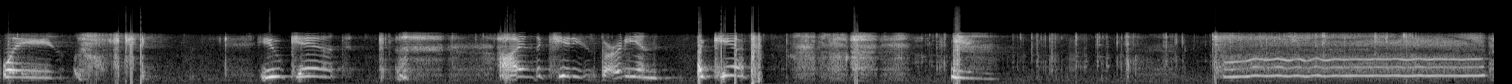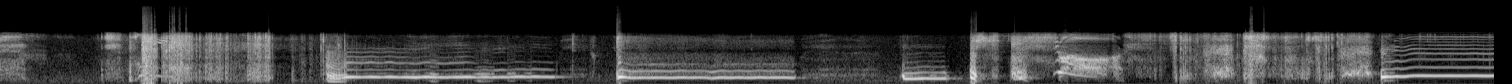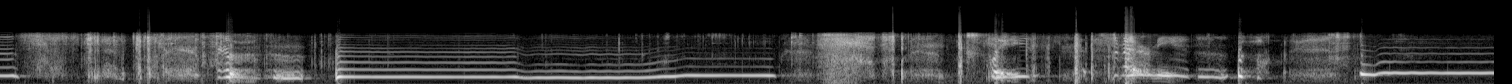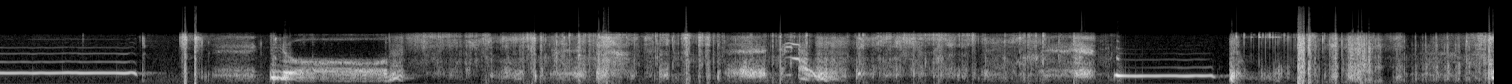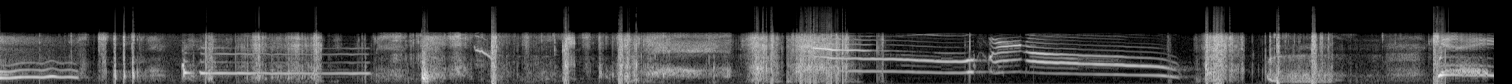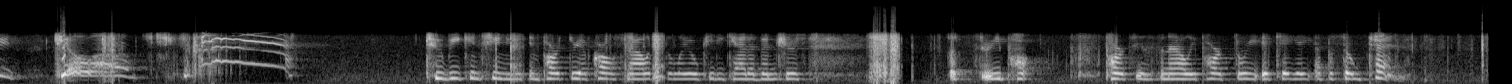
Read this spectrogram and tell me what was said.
Please. You can't. I'm the kitty's guardian. Continued in part 3 of Carlos and Alex, the Lego Kitty Cat Adventures. The three par- parts in finale, part 3, aka episode 10.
